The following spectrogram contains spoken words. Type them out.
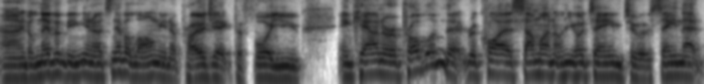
Uh, it'll never be, you know, it's never long in a project before you encounter a problem that requires someone on your team to have seen that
